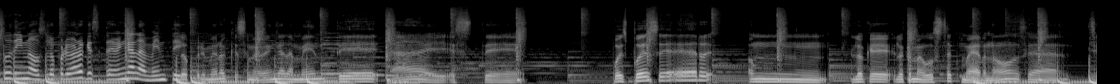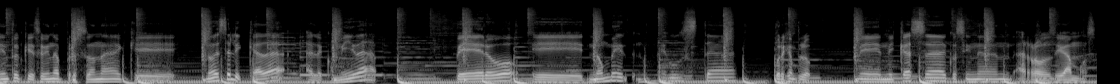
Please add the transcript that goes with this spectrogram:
tú dinos, lo primero que se te venga a la mente. Lo primero que se me venga a la mente, ay, este, pues puede ser um, lo, que, lo que me gusta comer, ¿no? O sea, siento que soy una persona que no es delicada a la comida, pero eh, no, me, no me gusta, por ejemplo, en mi casa cocinan arroz, digamos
